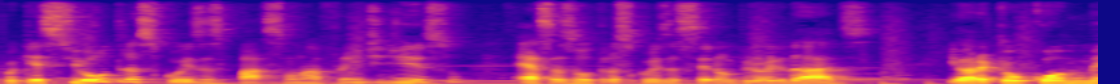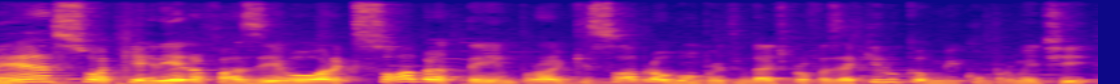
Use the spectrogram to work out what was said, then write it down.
Porque se outras coisas passam na frente disso, essas outras coisas serão prioridades. E a hora que eu começo a querer a fazer, ou a hora que sobra tempo, a hora que sobra alguma oportunidade para fazer aquilo que eu me comprometi,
